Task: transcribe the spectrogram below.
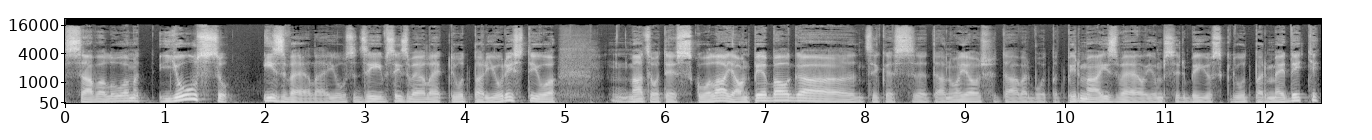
sava loma jūsu izvēlē, jūsu dzīves izvēlē kļūt par juristu, jo mācoties skolā, jaunpiebalgā, cik es tā nojaušu, tā varbūt pat pirmā izvēle jums ir bijusi kļūt par mediķi.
